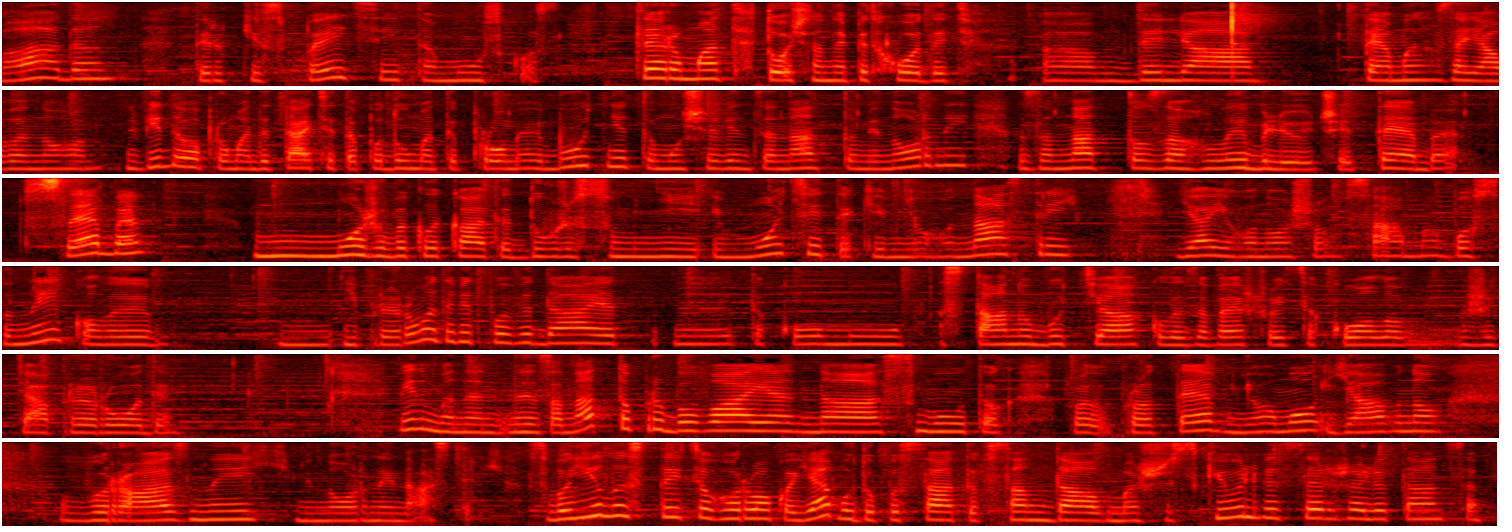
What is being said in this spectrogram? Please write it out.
ладан, терпкі спеції та мускус. Цей аромат точно не підходить е, для теми заявленого відео про медитацію та подумати про майбутнє, тому що він занадто мінорний, занадто заглиблюючи тебе в себе, може викликати дуже сумні емоції, такий в нього настрій. Я його ношу саме восени, коли і природа відповідає е, такому стану буття, коли завершується коло життя природи. Він мене не занадто прибуває на смуток, проте в ньому явно виразний мінорний настрій. Свої листи цього року я буду писати в сандал Majuscule від Сержа Лютанса.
